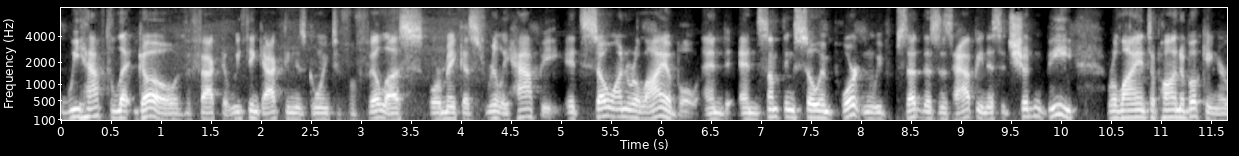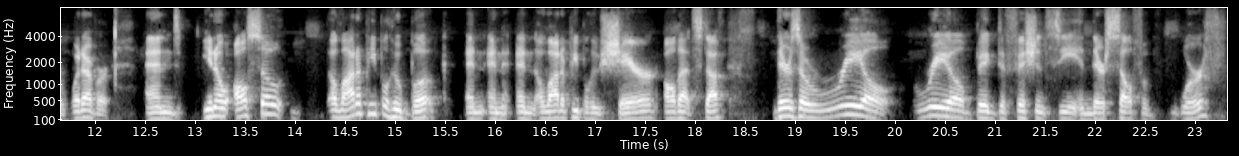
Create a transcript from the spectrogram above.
we have to let go of the fact that we think acting is going to fulfill us or make us really happy. It's so unreliable and and something so important. We've said this is happiness. It shouldn't be reliant upon a booking or whatever. And you know, also a lot of people who book and and and a lot of people who share all that stuff there's a real real big deficiency in their self worth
